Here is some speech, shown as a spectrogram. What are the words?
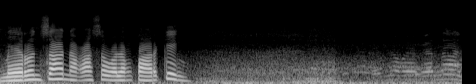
Meron sana kaso walang parking Ano kaya Fernan?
